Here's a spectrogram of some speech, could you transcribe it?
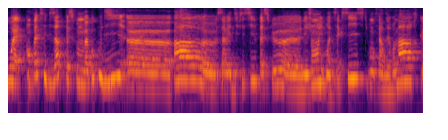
Ouais, en fait, c'est bizarre parce qu'on m'a beaucoup dit euh, Ah, euh, ça va être difficile parce que euh, les gens, ils vont être sexistes, ils vont faire des remarques,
